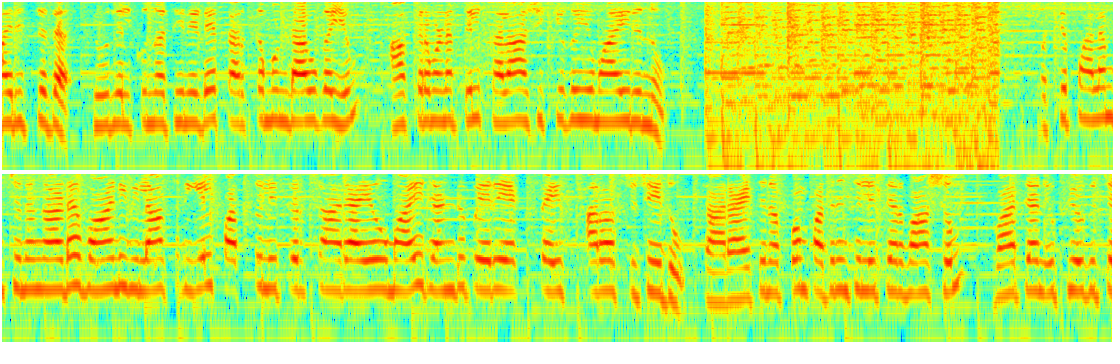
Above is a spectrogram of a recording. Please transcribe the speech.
മരിച്ചത്. ക്യൂ നിൽക്കുന്നതിനിടെ തർക്കമുണ്ടാവുകയും ആക്രമണത്തിൽ കലാശിക്കുകയുമായിരുന്നു. ഒറ്റപ്പാലം ചുനങ്ങാട് വാണി വിലാശ്രീയിൽ പത്തു ലിറ്റർ ചാരായവുമായി രണ്ടുപേരെ എക്സൈസ് അറസ്റ്റ് ചെയ്തു. ചാരായത്തിനൊപ്പം പതിനഞ്ച് ലിറ്റർ വാഷും വാറ്റാൻ ഉപയോഗിച്ച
